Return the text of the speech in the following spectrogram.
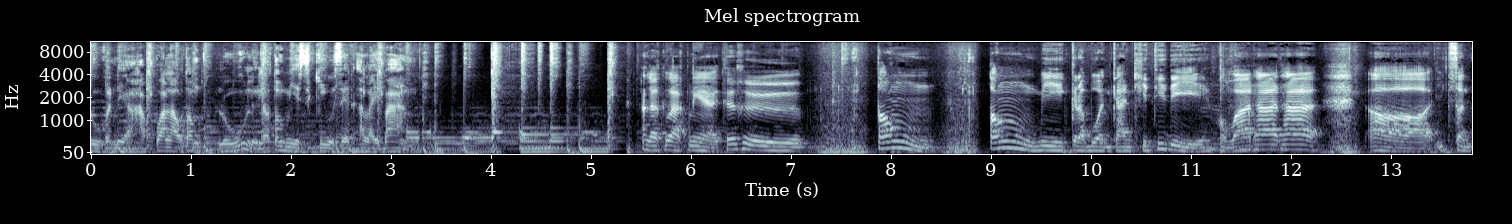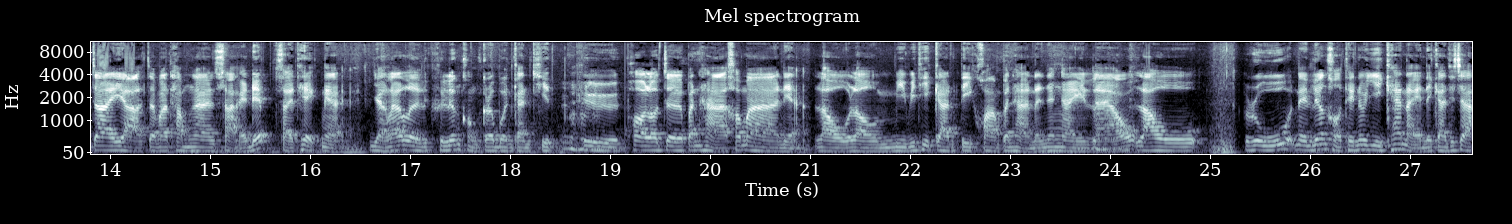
ดูกันดีกว่าครับว่าเราต้องรู้หรือเราต้องมี skill set อะไรบ้าง หลักๆเนี่ยก็คือต้อง ต้องมีกระบวนการคิดที่ดี ผมว่าถ้าถ้าเอ่อสนใจอยากจะมาทำงานสาย dev สาย tech เนี่ยอย่างแรกเลยคือเรื่องของกระบวนการคิด คือพอเราเจอปัญหาเข้ามาเนี่ยเราเรามีวิธีการตีความปัญหานั้นยังไงแล้วเรารู้ในเรื่องของเทคโนโลยีแค่ไหนในการที่จะ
